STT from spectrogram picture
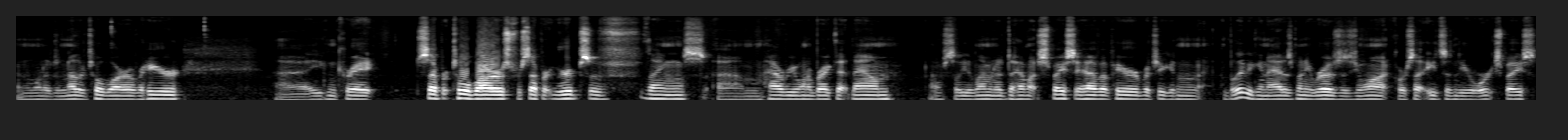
and wanted another toolbar over here. Uh, you can create separate toolbars for separate groups of things, um, however you want to break that down. Obviously you're limited to how much space you have up here, but you can, I believe you can add as many rows as you want. Of course that eats into your workspace.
